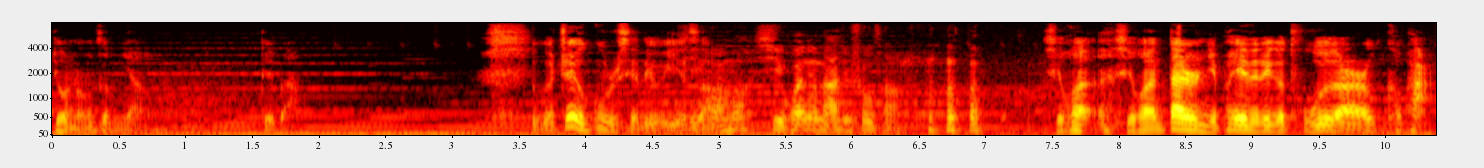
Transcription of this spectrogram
又能怎么样呢？对吧？有个这个故事写的有意思啊，喜欢吗？喜欢就拿去收藏。喜欢喜欢，但是你配的这个图有点可怕。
